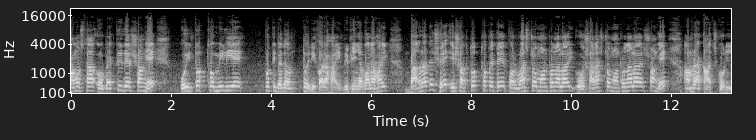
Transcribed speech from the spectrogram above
সংস্থা ও ব্যক্তিদের সঙ্গে ওই তথ্য মিলিয়ে প্রতিবেদন তৈরি করা হয়। ব্রিফিংয়ে বলা হয়, বাংলাদেশে এসব তথ্য পেতে পররাষ্ট্র মন্ত্রণালয় ও স্বরাষ্ট্র মন্ত্রণালয়ের সঙ্গে আমরা কাজ করি।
